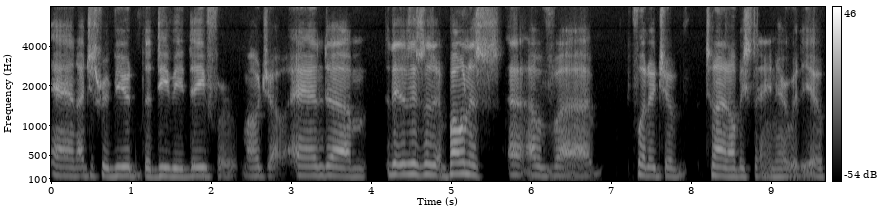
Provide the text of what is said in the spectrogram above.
and I just reviewed the DVD for Mojo. And um, there's a bonus uh, of uh, footage of tonight I'll be staying here with you.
